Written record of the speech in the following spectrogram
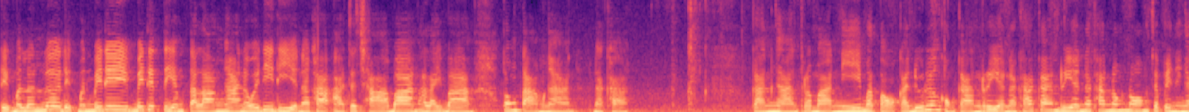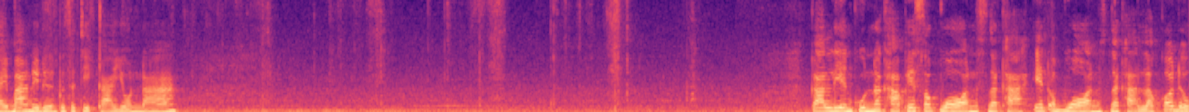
เด็กมันเลินเล่อเด็กมันไม่ได้ไม่ได้เตรียมตารางงานเอาไว้ดีๆนะคะ อาจจะช้าบ้างอะไรบ้างต้องตามงานนะคะ การงานประมาณนี้มาต่อกันด้วยเรื่องของการเรียนนะคะ การเรียนนะคะน้องๆ จะเป็นยังไงบ้างในเดือนพฤศจิกายนนะ การเรียนคุณนะคะ Page of Wands นะคะ Eight of Wands นะคะ แล้วก็ The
